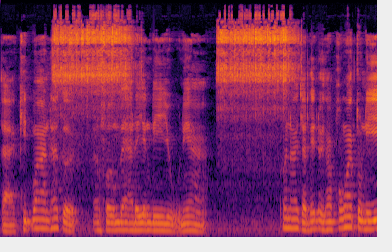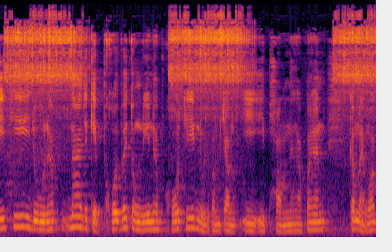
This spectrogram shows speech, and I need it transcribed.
แต่คิดว่าถ้าเกิดเฟิร์มแวร์อะไรยังดีอยู่เนี่ยก็น่าจะเล่นเลยครับ เพราะว่าตัวนี้ที่ดูนะครับ น่าจะเก็บโค้ดไว้ตรงนี้นะครับ โค้ดที่หนูคำจำ e e p o m นะครับ เพราะฉะนั้นก็หมายว่า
